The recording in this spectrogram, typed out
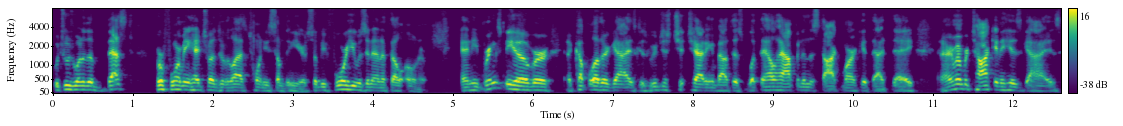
which was one of the best performing hedge funds over the last 20 something years. So before he was an NFL owner. And he brings me over and a couple other guys because we were just chit chatting about this. What the hell happened in the stock market that day? And I remember talking to his guys,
